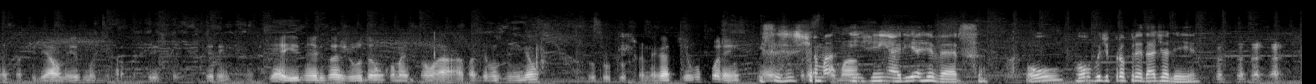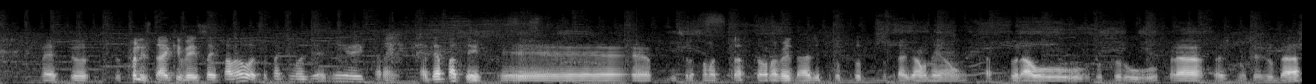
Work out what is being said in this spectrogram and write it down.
nessa filial mesmo, que características diferentes. Né? E aí, né, eles ajudam, começam a, a bater uns minions do, do, do ser negativo, porém. Isso né, se chama uma... engenharia reversa. Ou roubo de propriedade alheia. né? Se o, se o Tony Stark aí e fala, ô, essa tecnologia é minha aí, caralho. Cadê a patente? É... Isso é só uma distração, na verdade, pro, pro, pro dragão neão capturar o Dr. Wu pra, pra gente ajudar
